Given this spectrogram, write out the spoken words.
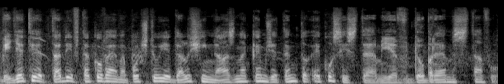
Vidět je tady v takovém počtu je dalším náznakem, že tento ekosystém je v dobrém stavu.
